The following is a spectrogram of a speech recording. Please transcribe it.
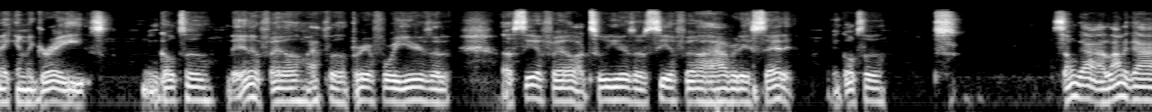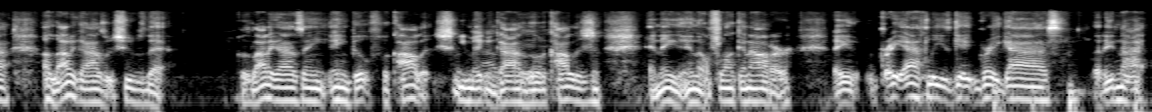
making the grades. You go to the NFL after three or four years of, of CFL or two years of CFL, however they said it, and go to some guy. A lot of guy, a lot of guys would choose that because a lot of guys ain't ain't built for college. You making guys go to college and they end up flunking out, or they great athletes get great guys, but they're not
